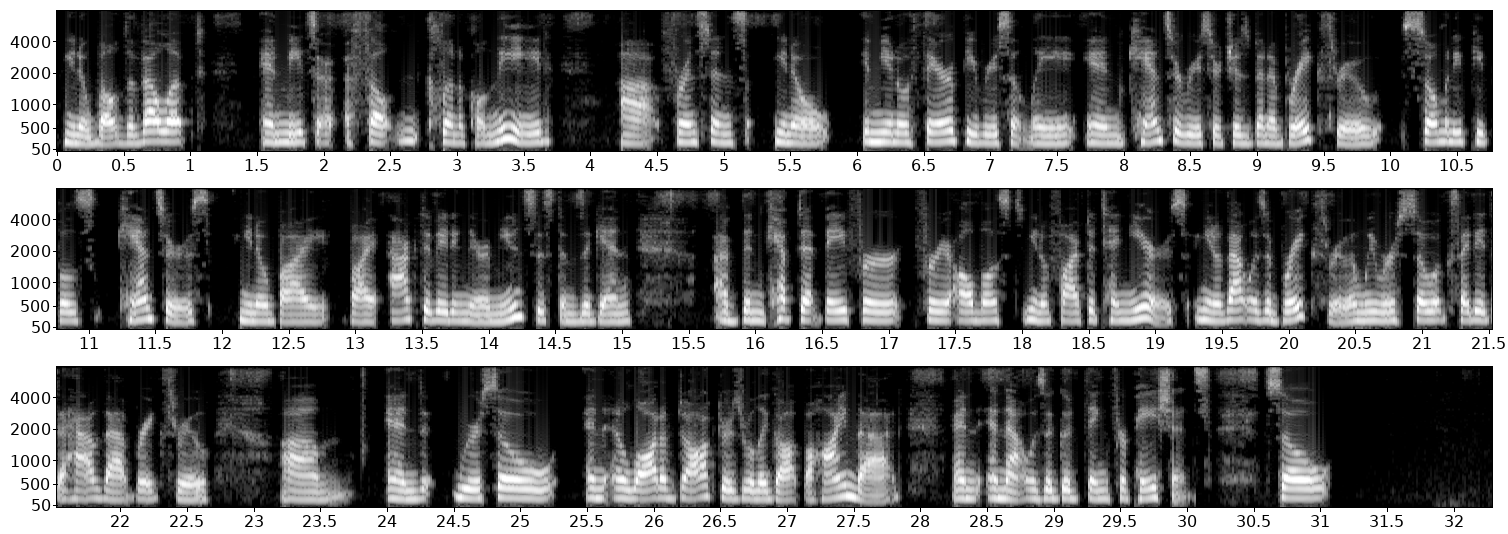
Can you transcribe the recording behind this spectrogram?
you know, well developed and meets a, a felt clinical need. Uh, for instance, you know, immunotherapy recently in cancer research has been a breakthrough. So many people's cancers, you know, by, by activating their immune systems again, I've been kept at bay for for almost you know five to ten years. You know that was a breakthrough, and we were so excited to have that breakthrough, um, and we are so and a lot of doctors really got behind that, and and that was a good thing for patients. So.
